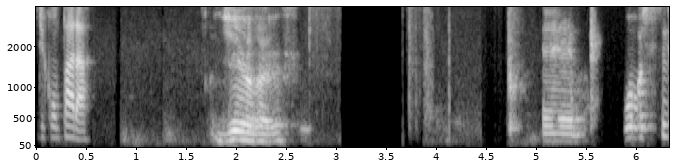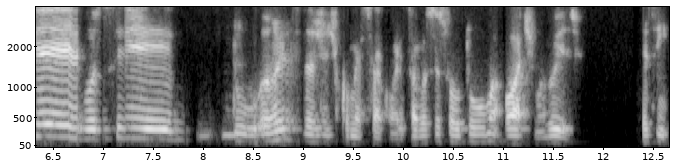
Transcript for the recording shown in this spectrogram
de comparar. Diga, Vargas. É, você, você do, antes da gente começar a conversar, você soltou uma ótima, Luiz. Assim,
